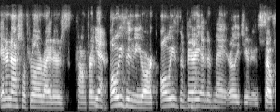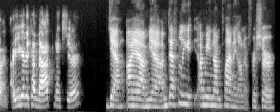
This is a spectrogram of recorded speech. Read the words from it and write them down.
International Thriller Writers Conference. Yeah. Always in New York, always the very yeah. end of May, early June. And so fun. Are you going to come back next year? Yeah, I am. Yeah, I'm definitely, I mean, I'm planning on it for sure.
